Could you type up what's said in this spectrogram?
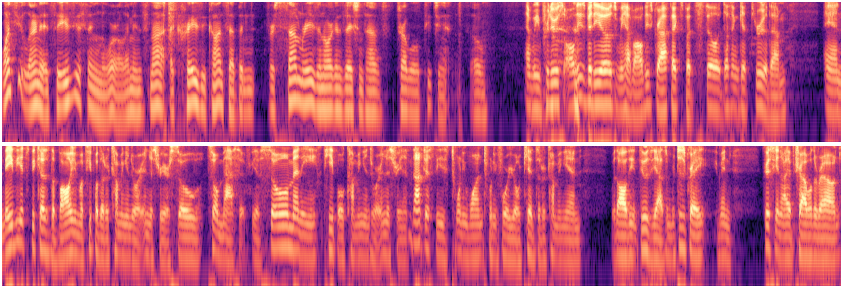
Once you learn it, it's the easiest thing in the world. I mean, it's not a crazy concept, but for some reason, organizations have trouble teaching it. So, and we produce all these videos we have all these graphics but still it doesn't get through to them. And maybe it's because the volume of people that are coming into our industry are so so massive. We have so many people coming into our industry and it's not just these 21 24 year old kids that are coming in with all the enthusiasm which is great. I mean chrissy and i have traveled around.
